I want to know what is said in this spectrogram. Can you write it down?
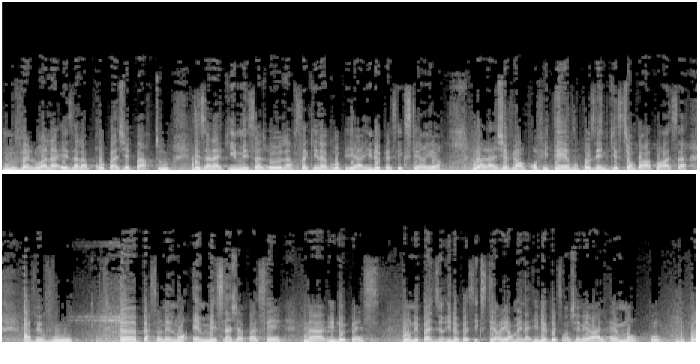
nouvelle elle la propagé partout qui message oyo euh, qui na groupe a idps extérieur voilà je vais en profiter vous poser une question par rapport à ça avez-vous euh, personnellement un message à passer na idps pour ne pas dire idps extérieur mais na en général un mot pour, pour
